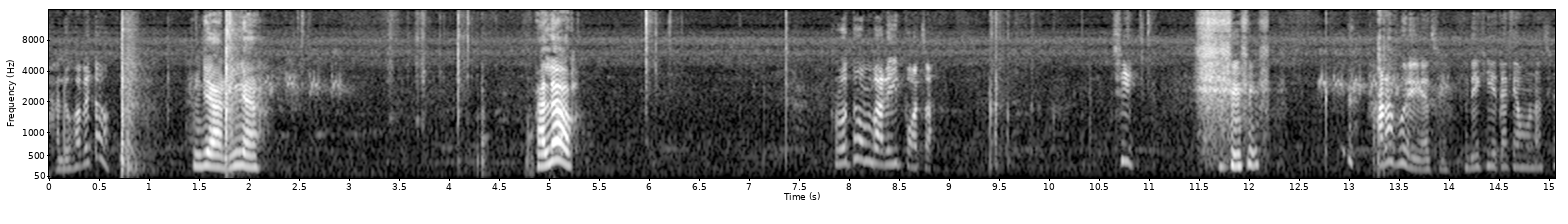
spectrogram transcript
ভালো হবে তো জানি না হ্যালো প্রথমবারেই পচা। ছি। খারাপ হয়ে গেছে। দেখি এটা কেমন আছে।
